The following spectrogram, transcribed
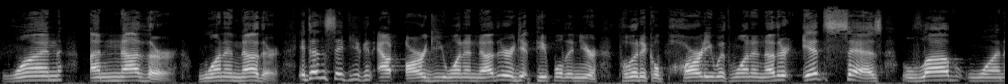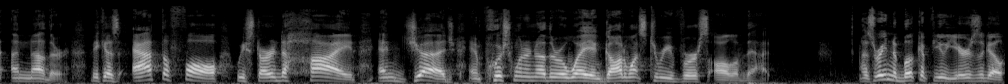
one another. One another. It doesn't say if you can out argue one another or get people in your political party with one another. It says love one another. Because at the fall, we started to hide and judge and push one another away, and God wants to reverse all of that. I was reading a book a few years ago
